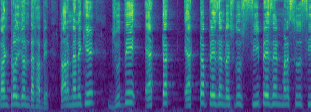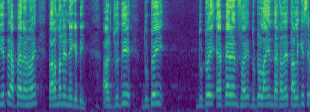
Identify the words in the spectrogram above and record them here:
কন্ট্রোল জোন দেখাবে। তার মানে কি? যদি একটা একটা প্রেজেন্ট হয়, শুধু সি প্রেজেন্ট মানে শুধু সি এতে অ্যাপিয়ারেন্স হয়, তার মানে নেগেটিভ আর যদি দুটোই দুটোই অ্যাপারেন্স হয়, দুটো লাইন দেখা দেয় তাহলে কি সে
